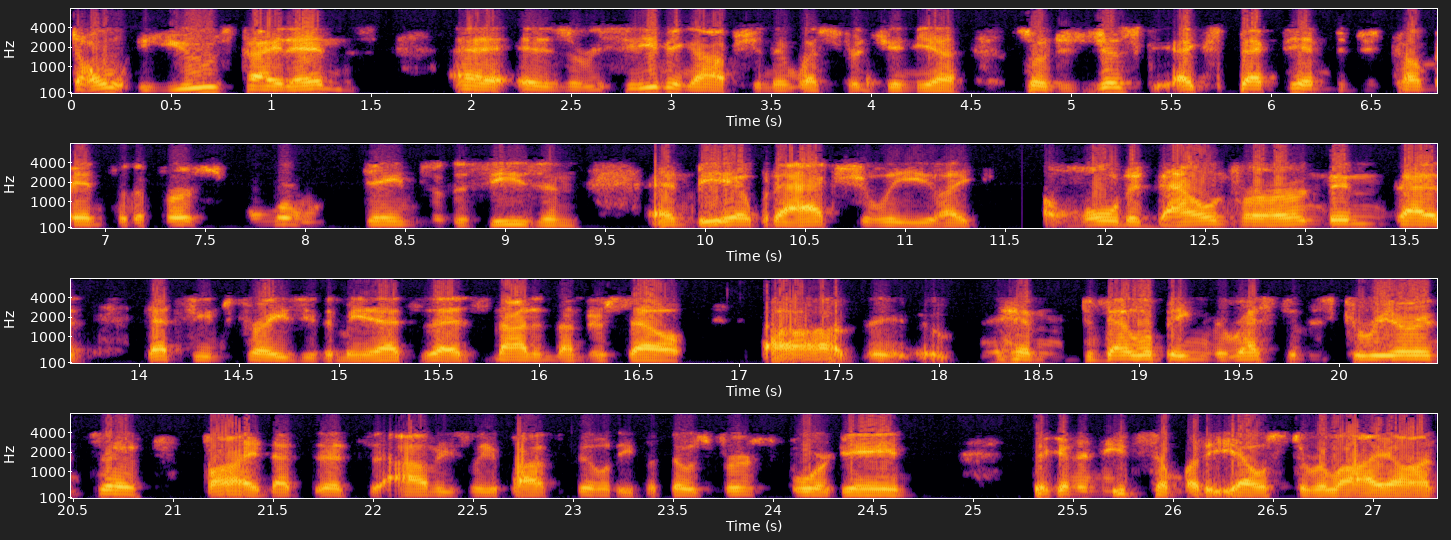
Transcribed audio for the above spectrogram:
don't use tight ends as a receiving option in West Virginia. So to just expect him to just come in for the first four games of the season and be able to actually like hold it down for Herndon, that that seems crazy to me. That's that's not an undersell. Uh, him developing the rest of his career into fine. That that's obviously a possibility. But those first four games, they're going to need somebody else to rely on.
